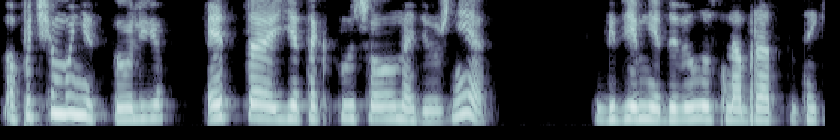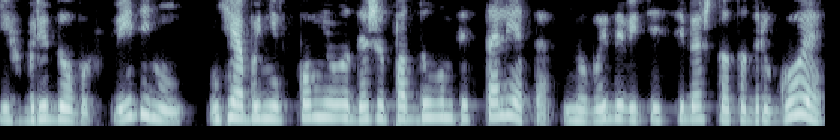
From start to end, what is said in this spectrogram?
«А почему не солью? Это, я так слышала, надежнее?» Где мне довелось набраться таких бредовых сведений, я бы не вспомнила даже под дулом пистолета, но выдавить из себя что-то другое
